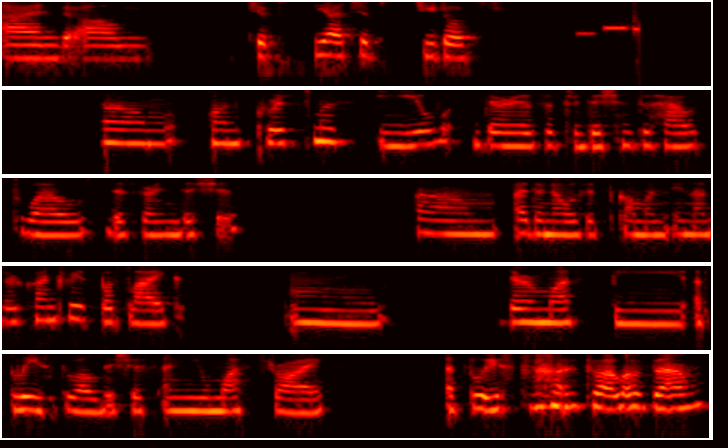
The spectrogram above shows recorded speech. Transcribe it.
and um, chips. Yeah, chips, Cheetos. Um, on Christmas Eve, there is a tradition to have 12 different dishes. Um, I don't know if it's common in other countries, but like um, there must be at least 12 dishes and you must try at least 12 of them.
